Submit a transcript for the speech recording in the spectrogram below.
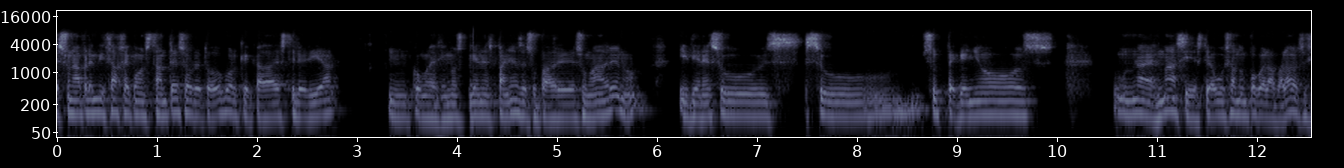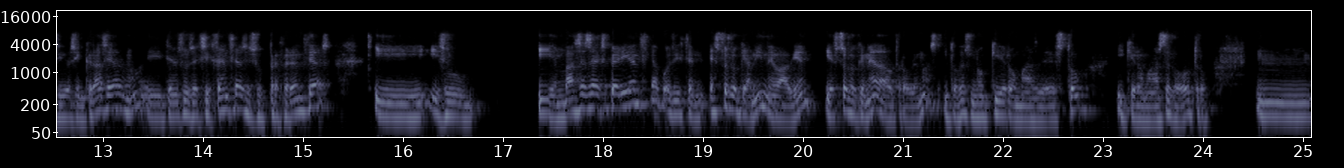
es, un aprendizaje constante, sobre todo porque cada destilería, mm, como decimos aquí en España, es de su padre y de su madre, ¿no? Y tiene sus, sus pequeños, una vez más, y estoy abusando un poco de la palabra, sus idiosincrasias, ¿no? Y tiene sus exigencias y sus preferencias y, su, y en base a esa experiencia, pues dicen, esto es lo que a mí me va bien y esto es lo que me ha dado problemas. Entonces no quiero más de esto y quiero más de lo otro. Mm,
